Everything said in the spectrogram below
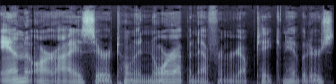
serotonin norepinephrine reuptake inhibitors,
